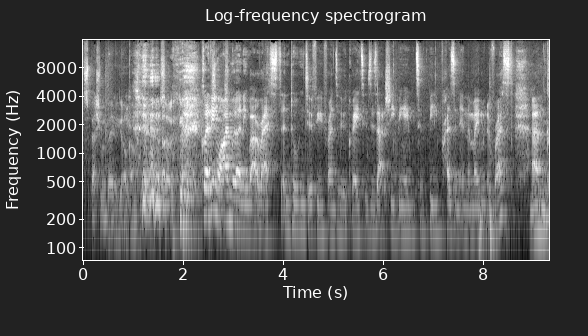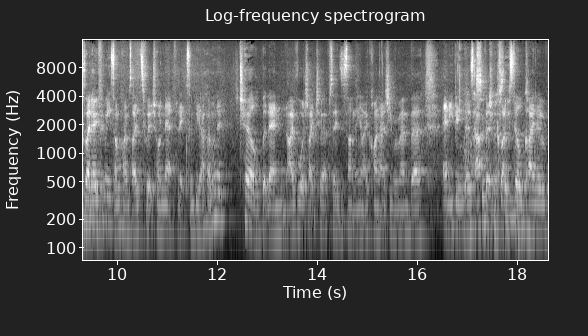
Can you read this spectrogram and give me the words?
especially when baby girl comes. so, because I think what I'm learning about rest and talking to a few friends who are creatives is actually being able to be present in the moment of rest. Because um, mm. I know for me, sometimes I'd switch on Netflix and be like, I'm to chill but then I've watched like two episodes or something and I can't actually remember anything that's, oh, that's happened because I'm still kind of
